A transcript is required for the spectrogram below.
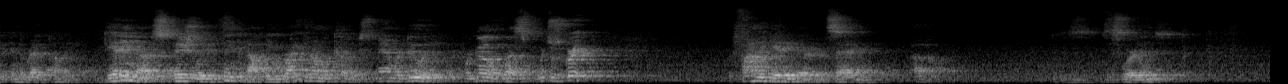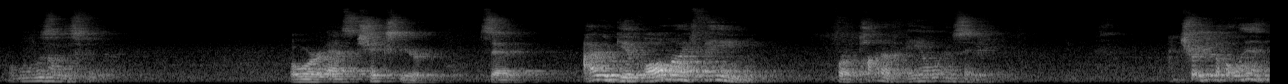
the, in the Red Pony. Getting us visually to think about being right there on the coast. Man, we're doing it. We're going west, which was great we finally getting there and saying, oh, is, this where it ends? what was all this for? Or as Shakespeare said, I would give all my fame for a pot of ale and savory. I traded it all in.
